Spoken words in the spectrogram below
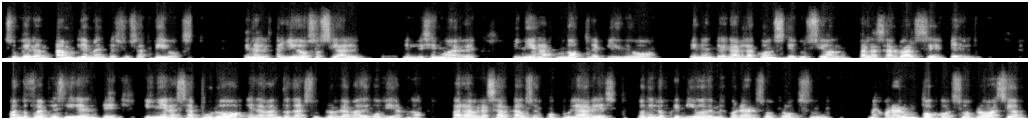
superan ampliamente sus activos. En el estallido social de 2019, Piñera no trepidó en entregar la constitución para salvarse él. Cuando fue presidente, Piñera se apuró en abandonar su programa de gobierno para abrazar causas populares con el objetivo de mejorar, su, su, mejorar un poco su aprobación.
